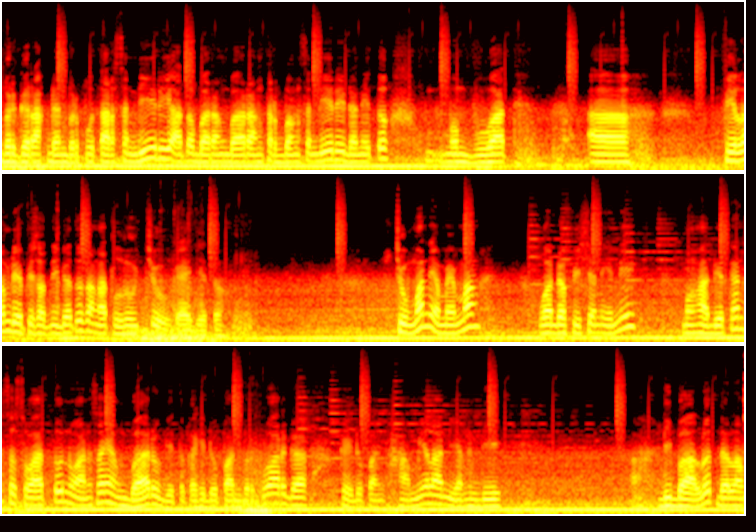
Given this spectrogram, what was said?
bergerak dan berputar sendiri atau barang-barang terbang sendiri dan itu membuat uh, film di episode 3 tuh sangat lucu kayak gitu. Cuman ya memang WandaVision ini menghadirkan sesuatu nuansa yang baru gitu. Kehidupan berkeluarga kehidupan kehamilan yang di dibalut dalam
